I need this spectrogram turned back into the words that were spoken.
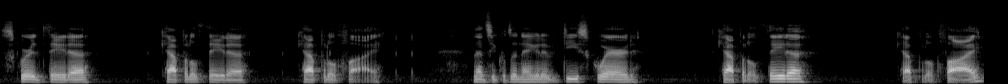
squared theta, capital theta, capital phi. That's equal to negative d squared, capital theta, capital phi,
